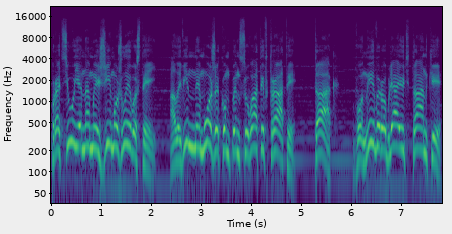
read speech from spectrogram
працює на межі можливостей, але він не може компенсувати втрати. Так, вони виробляють танки,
